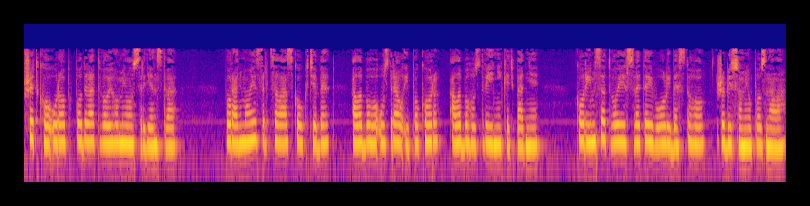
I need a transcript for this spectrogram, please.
Všetko urob podľa tvojho milosrdenstva. Poraň moje srdce láskou k Tebe, alebo ho uzdrav i pokor, alebo ho zdvihni, keď padne. Korím sa Tvojej svetej vôli bez toho, že by som ju poznala.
